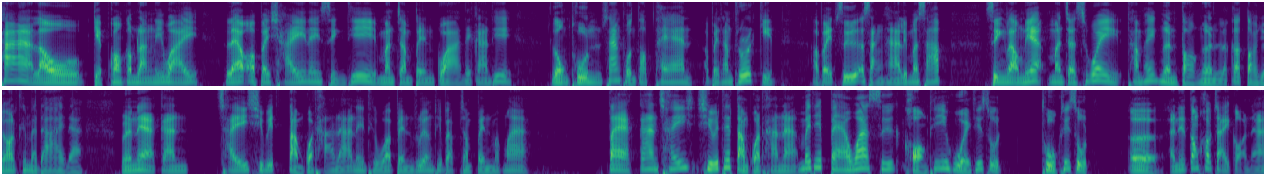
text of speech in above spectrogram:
ถ้าเราเก็บกองกำลังนี้ไว้ แล้วเอาไปใช้ในสิ่งที่มันจำเป็นกว่าในการที่ลงทุนสร้างผลตอบแทน เอาไปทำธุรกิจ เอาไปซื้ออสังหาริมทรัพย์ สิ่งเหล่านี้มันจะช่วยทำให้เงินต่อเงิน แล้วก็ต่อยอดขึ้นมาได้นะเพราะฉะนั้นเนี่ยการใช้ชีวิตต่ำกว่าฐานะนี่ถือว่าเป็นเรื่องที่แบบจำเป็นมากๆ แต่การใช้ชีวิตให้ต่ำกว่าฐานะ ไม่ได้แปลว่าซื้อของที่ห่วยที่สุดถูกที่สุด เออ อันนี้ต้องเข้าใจก่อนนะ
